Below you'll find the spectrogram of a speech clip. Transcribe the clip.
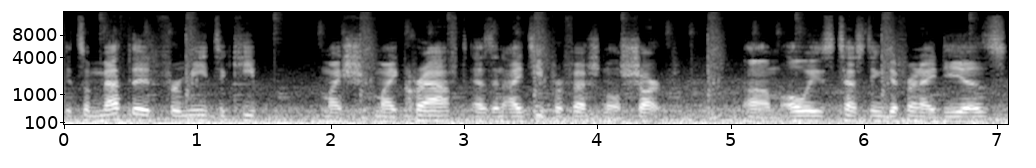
it's a method for me to keep my sh- my craft as an IT professional sharp. Um, always testing different ideas,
